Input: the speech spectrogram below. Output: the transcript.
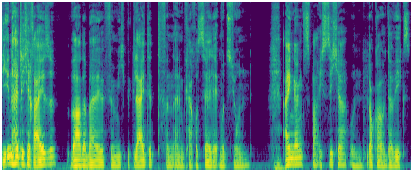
Die inhaltliche Reise war dabei für mich begleitet von einem Karussell der Emotionen. Eingangs war ich sicher und locker unterwegs.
